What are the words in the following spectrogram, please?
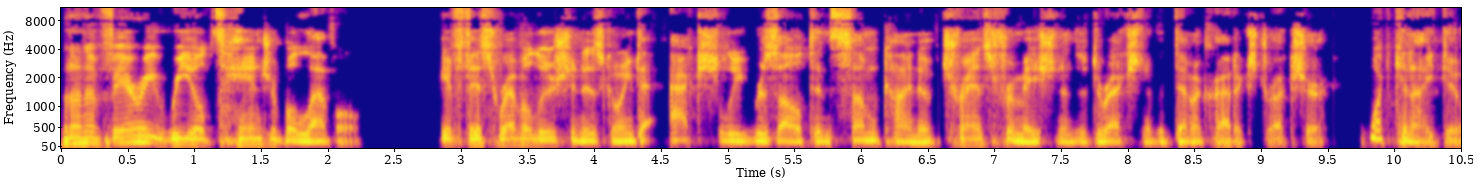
But on a very real, tangible level, if this revolution is going to actually result in some kind of transformation in the direction of a democratic structure, what can I do?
